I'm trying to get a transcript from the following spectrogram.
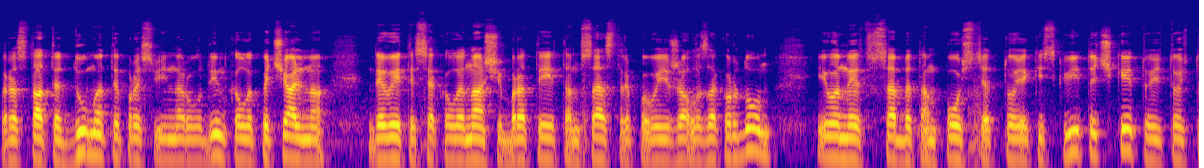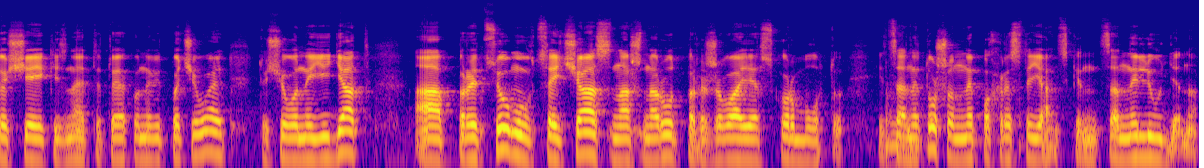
перестати думати про свій народ. Інколи печально дивитися, коли наші брати там сестри повиїжджали за кордон, і вони в себе там постять то якісь квіточки, то, то, то ще якісь, знаєте, то як вони відпочивають, то що вони їдять. А при цьому в цей час наш народ переживає скорботу. І це не то, що не по-християнськи, це не людяно.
